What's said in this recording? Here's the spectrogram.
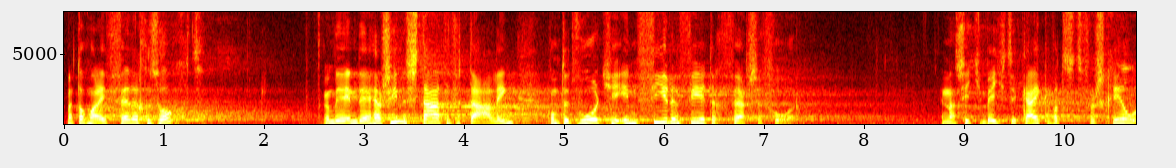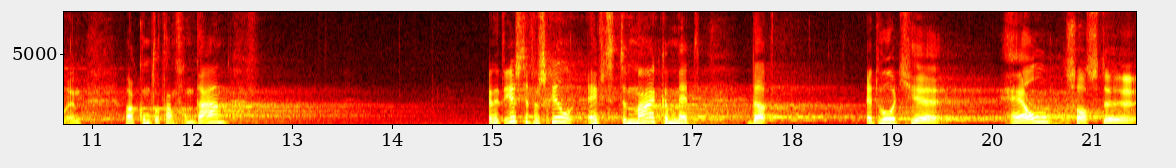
Maar toch maar even verder gezocht. In de herziene statenvertaling komt het woordje in 44 versen voor. En dan zit je een beetje te kijken, wat is het verschil en waar komt dat dan vandaan? En het eerste verschil heeft te maken met dat het woordje hel, zoals de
